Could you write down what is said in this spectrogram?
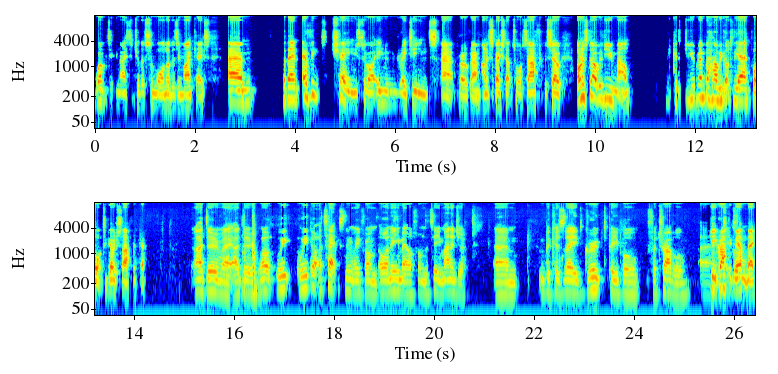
weren't particularly nice to each other, some more than others in my case. Um, but then everything's changed through our England under 18s uh, program and especially that tour to Africa. So I want to start with you, Mal, because do you remember how we got to the airport to go to South Africa? I do, mate. I do. Well, we we got a text, didn't we, from or an email from the team manager, um, because they'd grouped people for travel um, geographically, haven't they?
